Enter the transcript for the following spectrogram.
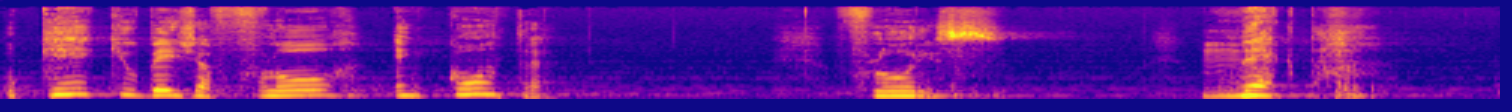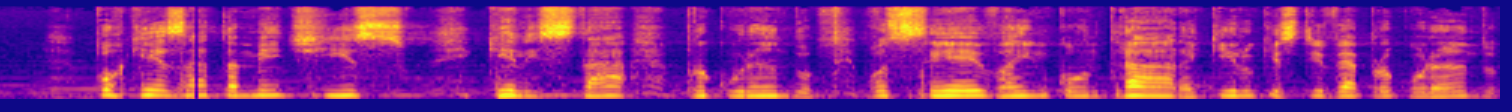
O que que o beija-flor encontra? Flores, néctar. Porque é exatamente isso que ele está procurando. Você vai encontrar aquilo que estiver procurando.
